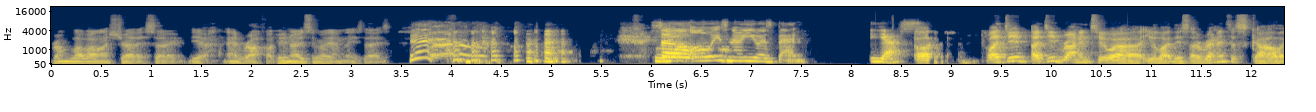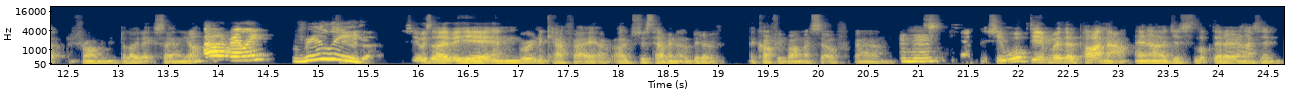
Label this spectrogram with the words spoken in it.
From Love Island Australia. So yeah, and Rafa. Who knows who I am these days? we'll so, always know you as Ben. yes. Oh, I did, I did run into, uh, you're like this. I ran into Scarlett from Below Deck Sailing Yacht. Oh, really? She was, Really? She was over here, and we're in a cafe. I, I was just having a bit of a coffee by myself. Um, Mhm. she walked in with her partner, and I just looked at her and I said,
